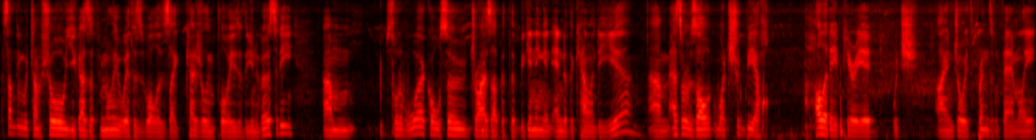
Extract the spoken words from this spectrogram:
something which I'm sure you guys are familiar with as well as like casual employees of the university. Sort of work also dries up at the beginning and end of the calendar year. Um, as a result, what should be a ho- holiday period, which I enjoy with friends and family,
